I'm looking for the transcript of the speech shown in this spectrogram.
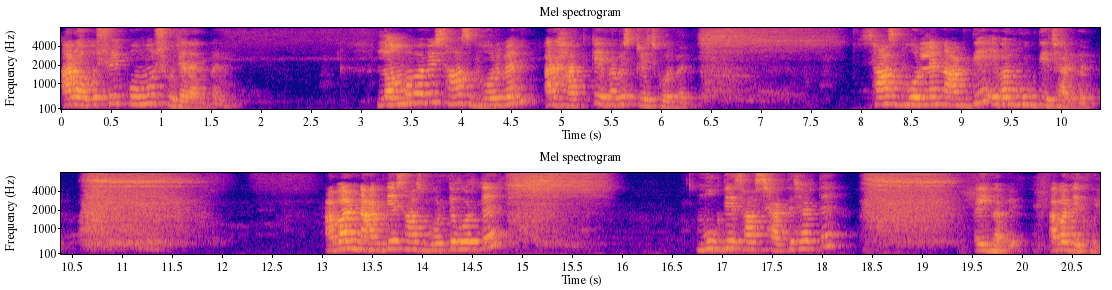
আর অবশ্যই কোমর সোজা রাখবেন। লম্বাভাবে শ্বাস ভরবেন আর হাতকে এভাবে স্ট্রেচ করবেন। শ্বাস ভরলেন নাক দিয়ে, এবার মুখ দিয়ে ছাড়বেন। আবার নাক দিয়ে শ্বাস ভরতে ভরতে, মুখ দিয়ে শ্বাস ছাড়তে ছাড়তে, এইভাবে। আবার দেখুন।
